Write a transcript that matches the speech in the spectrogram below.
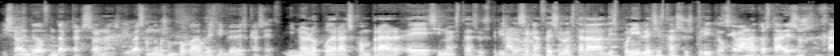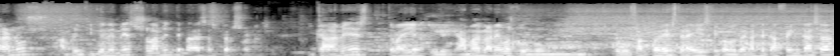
y solamente 200 personas y basándonos un poco en el principio de escasez. Y no lo podrás comprar eh, si no estás suscrito. Claro, Ese no. café solo estará disponible si estás suscrito. Se van a tostar esos jaranos a principio de mes solamente para esas personas. Y cada mes te va a llegar, y además lo haremos con un, con un factor extra, y es que cuando tengas el café en casa,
